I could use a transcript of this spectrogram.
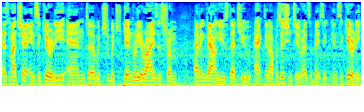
as much uh, insecurity, and uh, which which generally arises from having values that you act in opposition to. Right? It's a basic insecurity.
